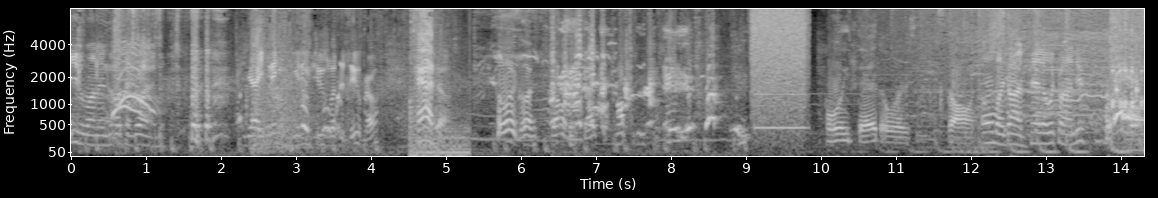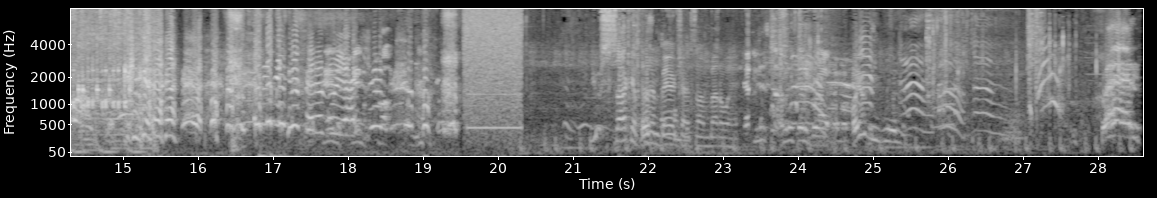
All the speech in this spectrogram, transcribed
He's running. Okay, go ahead. Yeah, you didn't. You didn't choose what to do, bro. Panda. Oh go on, go on. Fully dead or is he crawling? oh my god, Panda, look behind you. Panda's reaction. You suck at putting bear traps on, by the way. I'm just, I'm just gonna grab him. Red!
